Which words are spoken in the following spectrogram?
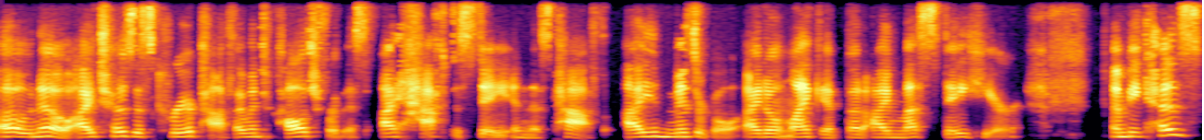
oh no, I chose this career path. I went to college for this. I have to stay in this path. I am miserable. I don't like it, but I must stay here. And because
